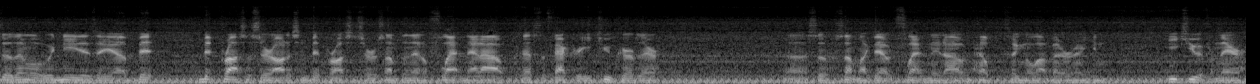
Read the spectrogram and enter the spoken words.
So then what we need is a uh, bit bit processor, Audison bit processor or something that'll flatten that out. That's the factory EQ curve there. Uh, so something like that would flatten it out and help the signal a lot better and you can EQ it from there.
